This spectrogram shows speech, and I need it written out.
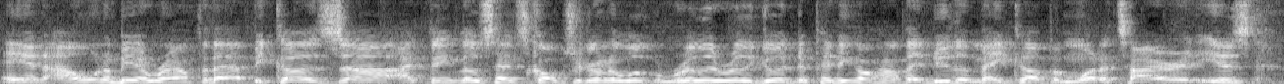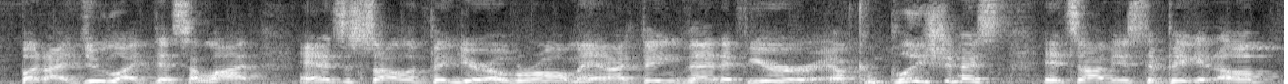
And I want to be around for that because uh, I think those head sculpts are going to look really, really good depending on how they do the makeup and what attire it is. But I do like this a lot. And it's a solid figure overall, man. I think that if you're a completionist, it's obvious to pick it up.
